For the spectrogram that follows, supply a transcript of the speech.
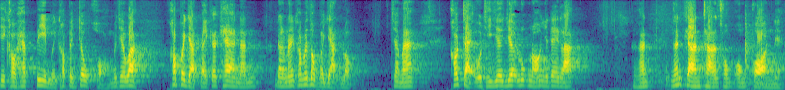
ที่เขาแฮปปี้เหมือนเขาเป็นเจ้าของ ไม่ใช่ว่าเขาประหยัดไปก็แค่นั้น ดังนั้นเขาไม่ต้องประหยัดหรอกใช่ไหมเขาจ่ายโอทีเยอะๆลูกน้องจะได้รักงั้นงั้นการทานสมองค์กรเนี่ย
